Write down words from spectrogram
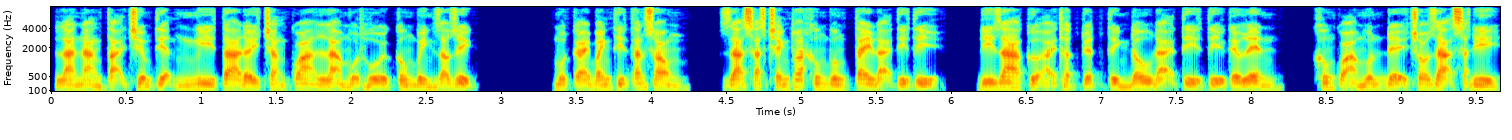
là nàng tại chiếm tiện nghi ta đây chẳng qua là một hồi công bình giao dịch. Một cái bánh thịt tan xong dạ sạt tránh thoát không bông tay đại tỷ tỷ, đi ra cửa hải thật tuyệt tình đâu đại tỷ tỷ kêu lên, không quá muốn để cho dạ sạt đi,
